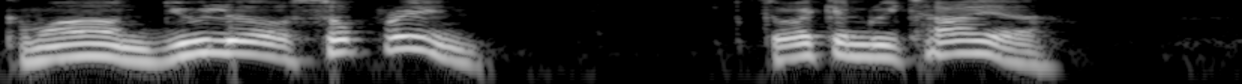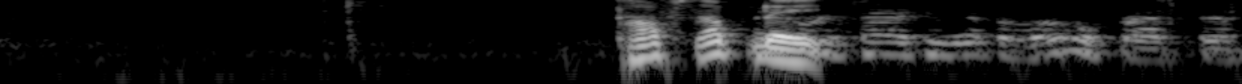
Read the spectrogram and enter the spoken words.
Come on, Julio, Supreme. So I can retire. Topps update. We're sorry because you got the Logofractor.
